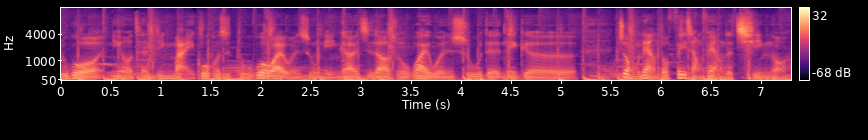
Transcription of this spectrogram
如果你有曾经买过或是读过外文书，你应该知道说，外文书的那个重量都非常非常的轻哦。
